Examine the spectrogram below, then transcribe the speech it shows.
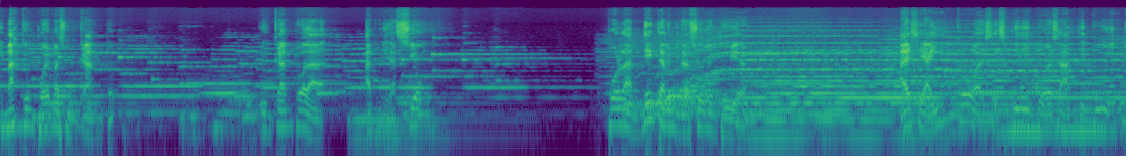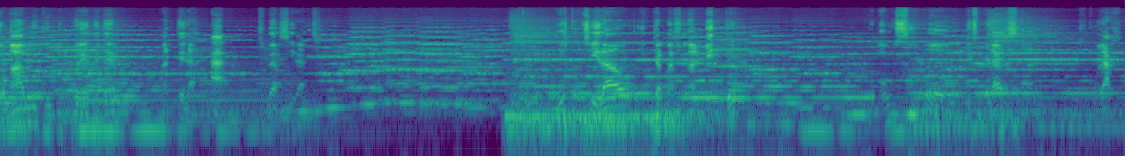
y más que un poema es un canto, un canto a la admiración por la determinación en tu vida, a ese ahínco, a ese espíritu, a esa actitud indomable que uno puede tener adversidad. Y es considerado internacionalmente como un símbolo de esperanza y coraje.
